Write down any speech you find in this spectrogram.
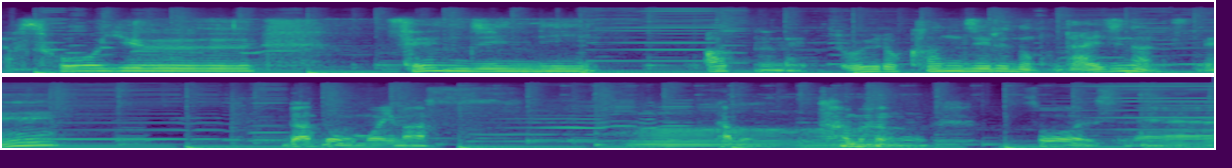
あそういう先人にあってうんいろいろ感じるのも大事なんですね。だと思います。多分多分そうですね。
